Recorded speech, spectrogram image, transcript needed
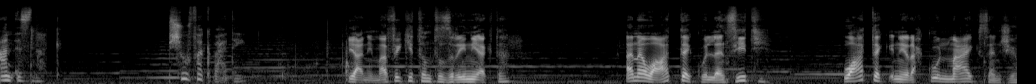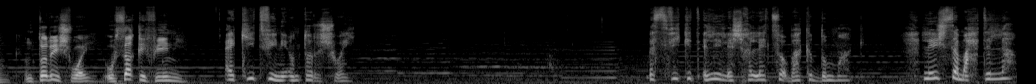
عن إذنك. بشوفك بعدين. يعني ما فيك تنتظريني أكثر أنا وعدتك ولا نسيتي؟ وعدتك إني رح كون معك سان جيونغ انطري شوي وثقي فيني. أكيد فيني انطر شوي. بس فيك تقلي ليش خليت صوباك تضمك؟ ليش سمحت لها؟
